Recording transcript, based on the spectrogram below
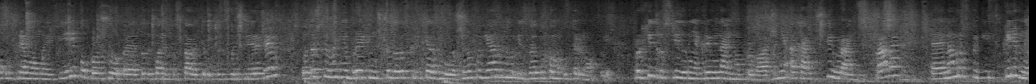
у прямому ефірі. Попрошу е, телефони поставити у беззвучний режим. Отож, сьогодні брифінг щодо розкриття злочину, пов'язаного із вибухами у Тернополі. Про хід розслідування кримінального провадження, а також фігурантів справи е, нам розповість керівник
